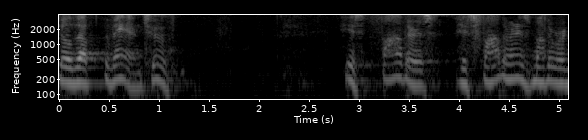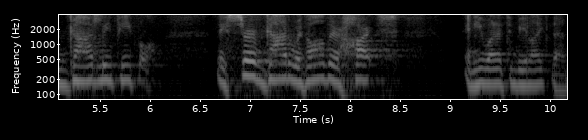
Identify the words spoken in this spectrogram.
filled up the van too. His fathers, his father and his mother were godly people. They served God with all their hearts, and he wanted to be like them.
